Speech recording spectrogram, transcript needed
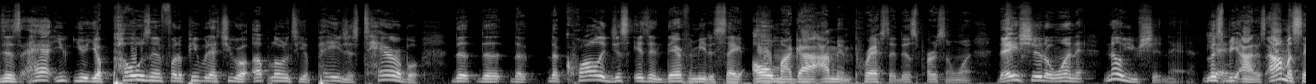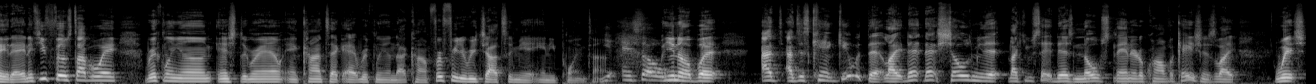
just have you, you you're posing for the people that you are uploading to your page is terrible. The the the the quality just isn't there for me to say, oh my god, I'm impressed that this person won. They should have won it. No, you shouldn't have. Let's Yeah. be honest. I'm gonna say that. And if you feel this type of way, Rickland Young, Instagram, and contact at ricklandyoung.com. Feel free to reach out to me at any point in time. Yeah, and so- you know, but I, I just can't get with that. Like that that shows me that, like you said, there's no standard of qualifications. Like which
